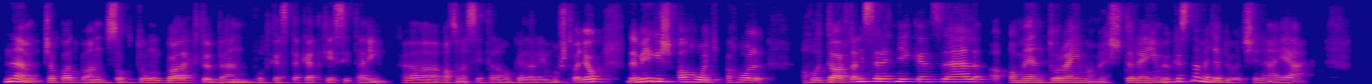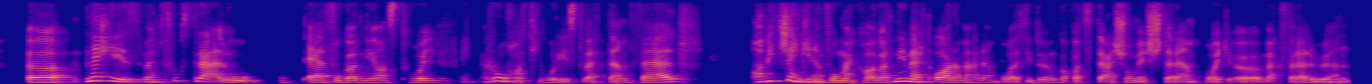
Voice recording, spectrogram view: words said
Nem csapatban szoktunk a legtöbben podcasteket készíteni azon a szinten, ahol például én most vagyok, de mégis ahogy, ahol, ahol tartani szeretnék ezzel, a mentoraim, a mestereim, ők ezt nem egyedül csinálják. Nehéz, mert frusztráló elfogadni azt, hogy egy rohadt jó részt vettem fel, amit senki nem fog meghallgatni, mert arra már nem volt időm, kapacitásom és terem, hogy megfelelően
